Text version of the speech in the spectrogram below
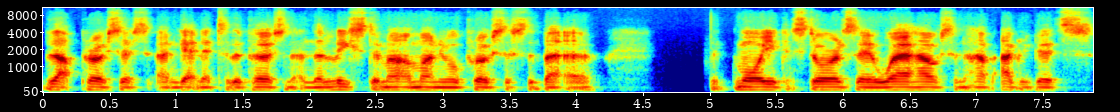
that process and getting it to the person. And the least amount of manual process, the better. The more you can store in, say, a warehouse and have aggregates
